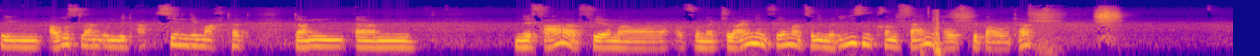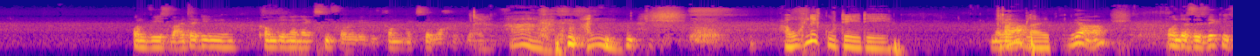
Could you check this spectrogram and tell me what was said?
im Ausland und mit Aktien gemacht hat, dann ähm, eine Fahrradfirma von einer kleinen Firma zu einem riesen Konzern aufgebaut hat. Und wie es weiterging, kommt in der nächsten Folge. Die kommt nächste Woche, glaube ich. Ah, Mann. Auch eine gute Idee. Naja, Dranbleiben. ja, und das ist wirklich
